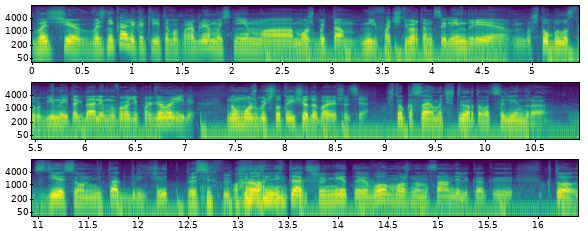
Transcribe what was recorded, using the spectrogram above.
Вообще, возникали какие-то проблемы с ним? А, Может быть, там миф о четвертом цилиндре, что было с турбиной и так далее, мы вроде проговорили. Ну, может быть, что-то еще добавишь от себя. Что касаемо четвертого цилиндра, здесь он не так бричит, то есть он не так шумит, его можно на самом деле, как и кто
